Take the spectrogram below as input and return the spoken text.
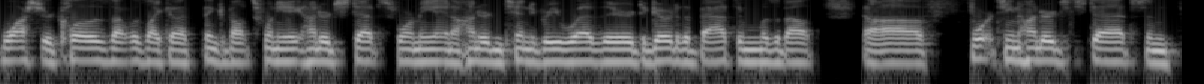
wash your clothes, that was like I think about 2,800 steps for me in 110 degree weather. To go to the bathroom was about uh, 1,400 steps, and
